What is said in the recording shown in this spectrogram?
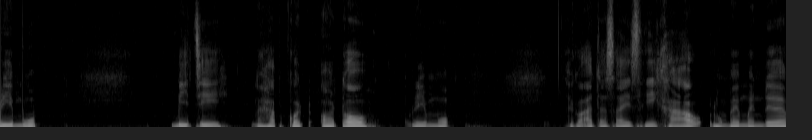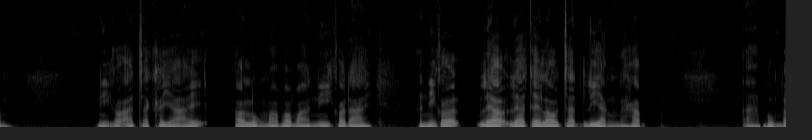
remove bg นะครับ กด auto remove แล้วก็อาจจะใส่สีขาวลงไปเหมือนเดิม นี้ก็อาจจะขยายเอาลงมาประมาณนี้ก็ได้ อันนี้ก็แล้วแล้วแต่เราจัดเรียงนะครับ ผมไป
